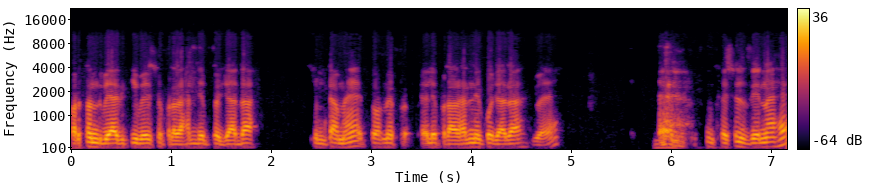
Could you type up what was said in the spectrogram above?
परतंत्र व्याधि की वजह से प्राधान्य पर ज़्यादा सिम्टम है तो हमें पहले प्राधान्य को ज़्यादा जो है इम्फेसिस देना है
